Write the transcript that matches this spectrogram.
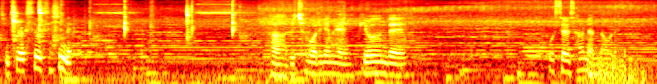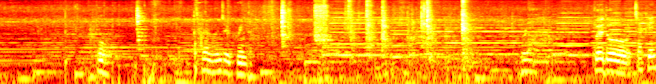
지금 새벽 새벽 3시인데 아 미쳐버리겠네 비 오는데 호스텔에 사람이 안 나오네 오 사람이 먼저 보인다 몰라 ¿Puedo check-in?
